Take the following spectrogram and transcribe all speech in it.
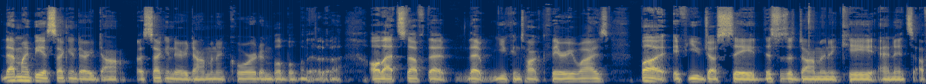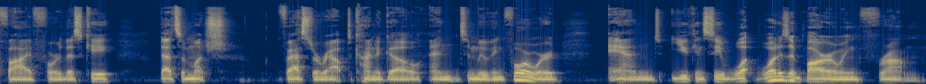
that might be a secondary dom- a secondary dominant chord and blah, blah blah blah blah all that stuff that that you can talk theory wise. But if you just say this is a dominant key and it's a five for this key, that's a much faster route to kind of go and to moving forward. And you can see what what is it borrowing from?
